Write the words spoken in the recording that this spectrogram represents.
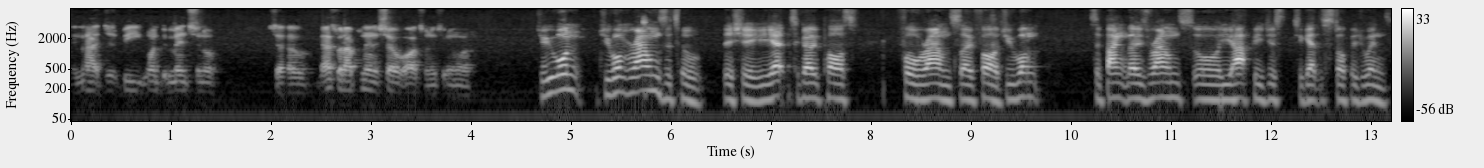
and not just be one dimensional. So that's what I plan to show all 2021. Do you want do you want rounds at all this year? You yet to go past four rounds so far. Do you want to bank those rounds, or are you happy just to get the stoppage wins?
